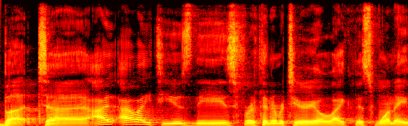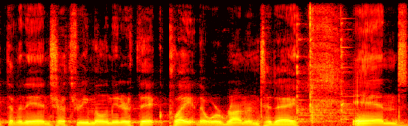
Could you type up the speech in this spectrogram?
but uh, I, I, like to use these for thinner material like this 1 8th of an inch or 3 three millimeter thick plate that we're running today. And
